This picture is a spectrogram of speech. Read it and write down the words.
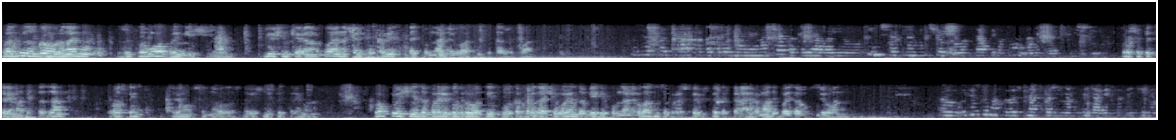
Про зміну договору найму житлового приміщення. Ющенко Ірина Миколаївна, начальник управління з питань комунальної власності та житла. У зв'язку з маркою попереднього наймача та заявою інших наймачів було здати готовий даний рішення. Прошу підтримати. Хто за? Проти? Утримався одноголосно. Рішення підтримано. Про включення до переліку другого титулу та передачу в оренду об'єктів комунальної власності Борської міської територіальної громади без аукціону. Е, У зв'язку з надходженням заяв від потенційних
